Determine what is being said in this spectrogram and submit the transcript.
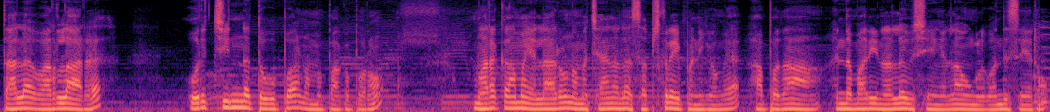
தல வரலாறை ஒரு சின்ன தொகுப்பாக நம்ம பார்க்க போகிறோம் மறக்காமல் எல்லோரும் நம்ம சேனலை சப்ஸ்கிரைப் பண்ணிக்கோங்க. அப்போ தான் இந்த மாதிரி நல்ல விஷயங்கள்லாம் உங்களுக்கு வந்து சேரும்.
